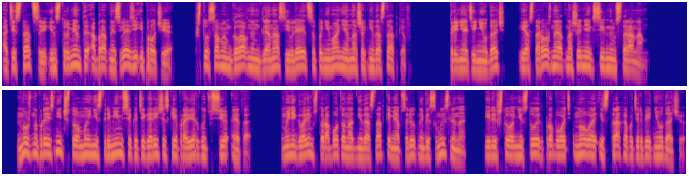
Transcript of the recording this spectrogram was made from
аттестации, инструменты обратной связи и прочее, что самым главным для нас является понимание наших недостатков, принятие неудач и осторожное отношение к сильным сторонам. Нужно прояснить, что мы не стремимся категорически опровергнуть все это. Мы не говорим, что работа над недостатками абсолютно бессмысленна или что не стоит пробовать новое из страха потерпеть неудачу.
